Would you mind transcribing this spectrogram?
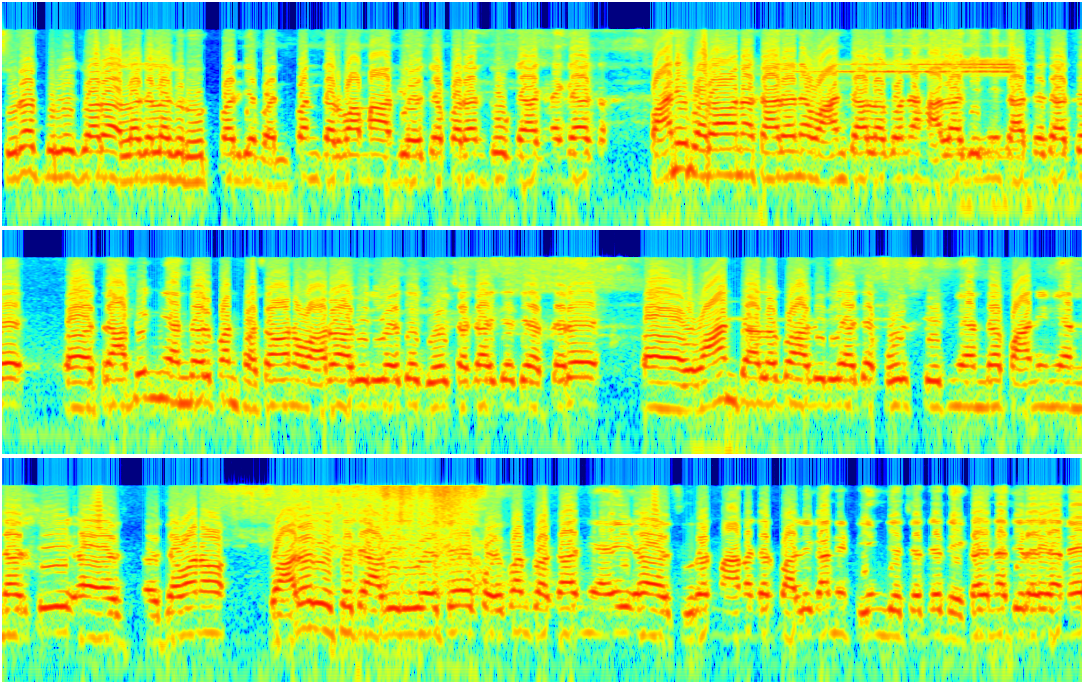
સુરત પોલીસ દ્વારા અલગ અલગ રૂટ પર જે બંધ પણ કરવામાં આવ્યો છે. પરંતુ ક્યાંક ને ક્યાંક પાણી ભરાવાના કારણે વાહન ચાલકોને હાલાકીની સાથે સાથે ટ્રાફિકની અંદર પણ ફસાવાનો વારો આવી રહ્યો છે. જોઈ શકાય છે જે અત્યારે વાહન ચાલકો આવી રહ્યા છે ફૂલ સ્પીડની અંદર, પાણીની અંદરથી જવાનો વારો જે છે તે આવી રહ્યો છે. કોઈ પણ પ્રકારની અહીં સુરત મહાનગરપાલિકાની ટીમ જે છે તે દેખાઈ નથી રહી અને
